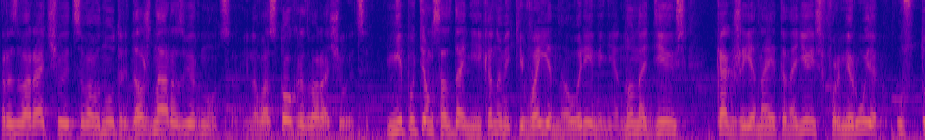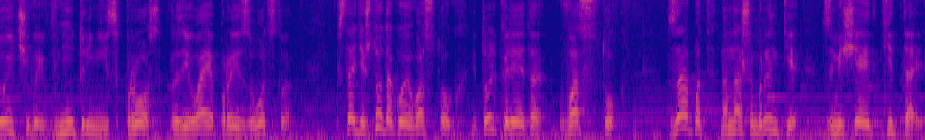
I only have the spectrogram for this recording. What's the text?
разворачивается вовнутрь, должна развернуться. И на восток разворачивается. Не путем создания экономики военного времени, но, надеюсь, как же я на это надеюсь, формируя устойчивый внутренний спрос, развивая производство. Кстати, что такое Восток? И только ли это Восток? Запад на нашем рынке замещает Китай.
